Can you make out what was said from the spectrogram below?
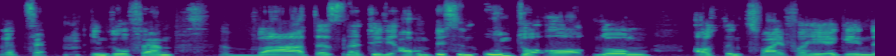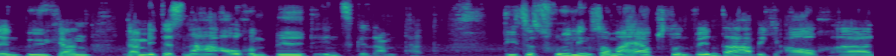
Rezepten. Insofern war das natürlich auch ein bisschen Unterordnung aus den zwei vorhergehenden Büchern, damit es nachher auch ein Bild insgesamt hat. Dieses Frühling, Sommer, Herbst und Winter habe ich auch äh,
